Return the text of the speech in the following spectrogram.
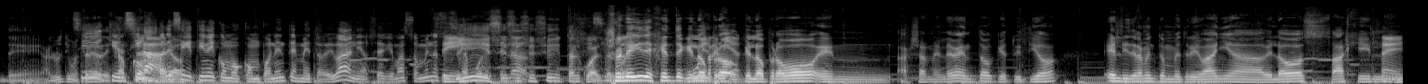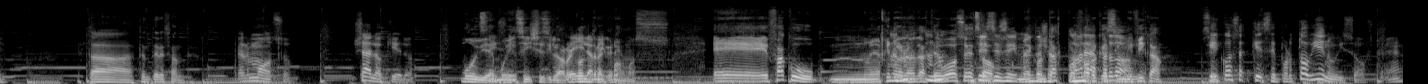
de- al último Sí, Strider de que Capcom. Claro. parece que tiene como componentes Metroidvania, o sea que más o menos Sí. Sí, sí, sí, lado. sí, sí, tal cual. tal Yo cual. leí de gente que Muy lo, pro- que lo probó en, allá en el evento, que tuiteó. Es literalmente un Metroidvania veloz, ágil. Sí. Está, está interesante. Hermoso. Ya lo quiero. Muy bien, Sí, muy sí. bien. Sí, sí, sí, lo recontra queremos. Eh, Facu, me imagino que lo notaste ujú. vos esto. Sí, sí, sí, ¿Me me contás por favor qué perdón. significa? Qué Sí. cosa, que se portó bien Ubisoft, ¿eh?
